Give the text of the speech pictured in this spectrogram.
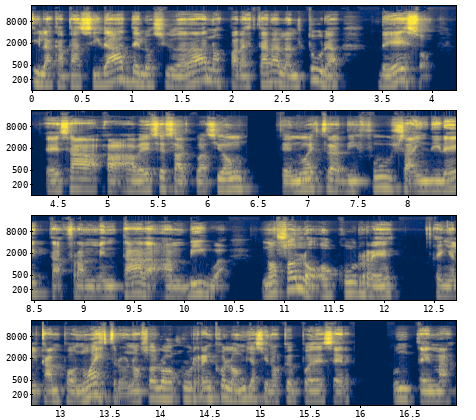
y la capacidad de los ciudadanos para estar a la altura de eso. Esa a, veces actuación de nuestra difusa, indirecta, fragmentada, ambigua, no solo ocurre en el campo nuestro, no solo ocurre en Colombia, sino que puede ser un tema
